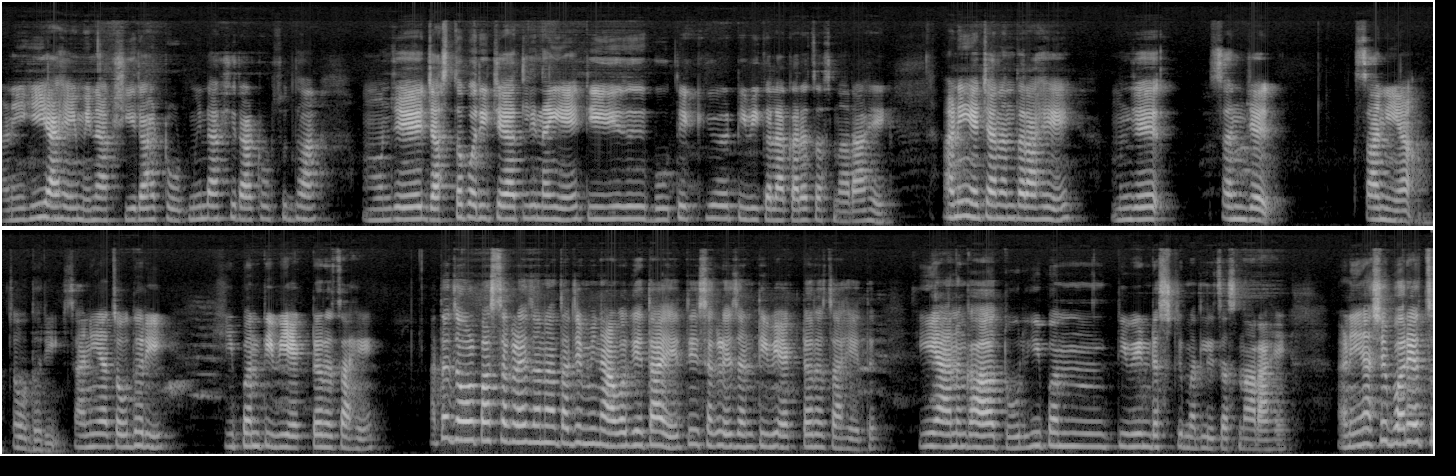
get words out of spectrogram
आणि ही आहे मीनाक्षी राठोड. मीनाक्षी राठोडसुद्धा म्हणजे जास्त परिचयातली नाही आहे ती बहुतेक टी व्ही कलाकारच असणार आहे. आणि याच्यानंतर आहे म्हणजे संजय सानिया चौधरी. सानिया चौधरी ही पण टी व्ही ॲक्टरच आहे. आता जवळपास सगळेजण आता जे मी नावं घेत आहे ते सगळेजण टी व्ही ॲक्टरच आहेत. ही अनघा अतुल ही पण टी व्ही इंडस्ट्रीमधलीच असणार आहे. आणि असे बरेच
